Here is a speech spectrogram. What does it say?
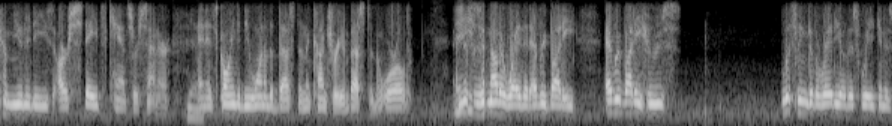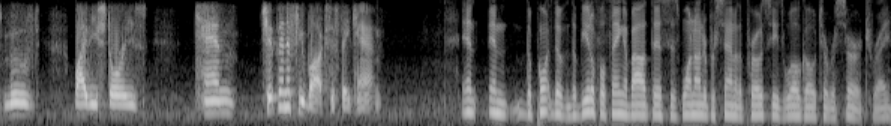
community's, our state's cancer center, yeah. and it's going to be one of the best in the country and best in the world. And this is another way that everybody everybody who's listening to the radio this week and is moved by these stories can chip in a few bucks if they can. And and the point the the beautiful thing about this is 100% of the proceeds will go to research, right?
